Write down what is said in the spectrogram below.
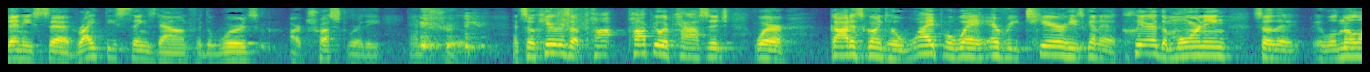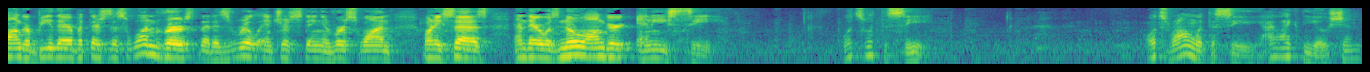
Then he said, Write these things down, for the words are trustworthy and true. And so here's a popular passage where God is going to wipe away every tear. He's going to clear the mourning so that it will no longer be there. But there's this one verse that is real interesting in verse 1 when he says, And there was no longer any sea. What's with the sea? What's wrong with the sea? I like the ocean.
